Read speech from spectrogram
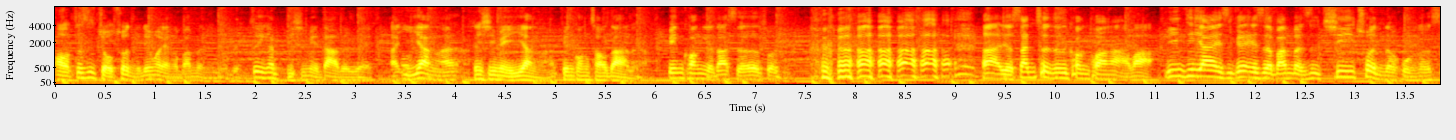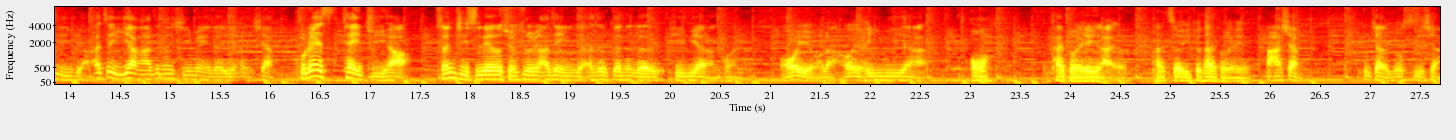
哦，这是九寸的，另外两个版本的有对，这应该比喜美大对不对？啊，一样啊，跟喜美一样啊，边框超大的，边框有到十二寸，啊，有三寸就是框框啊，好不好？V T I S 跟 S 的版本是七寸的混合式仪表，啊，这一样啊，这跟喜美的也很像。Prestige 哈，升级十六个全速域啊，这一样，啊，这跟那个 P V R 很快的，哦有啦，哦有 P V R，哦。Type A 来了，它只有一个 Type A，八项，副驾驶都四项。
